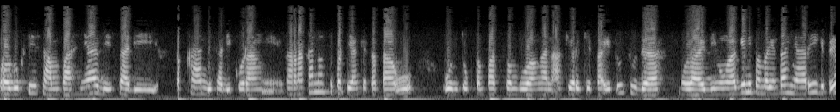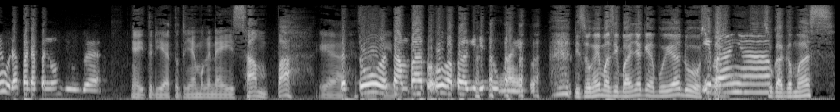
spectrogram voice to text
produksi sampahnya bisa ditekan, bisa dikurangi. Karena kan seperti yang kita tahu untuk tempat pembuangan akhir kita itu sudah mulai bingung lagi nih pemerintah nyari gitu ya, udah pada penuh juga. Ya itu dia tentunya mengenai sampah ya. Betul, sampah tuh oh, apalagi di sungai itu. di sungai masih banyak ya Bu ya, duh. Suka, banyak. Suka gemes.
